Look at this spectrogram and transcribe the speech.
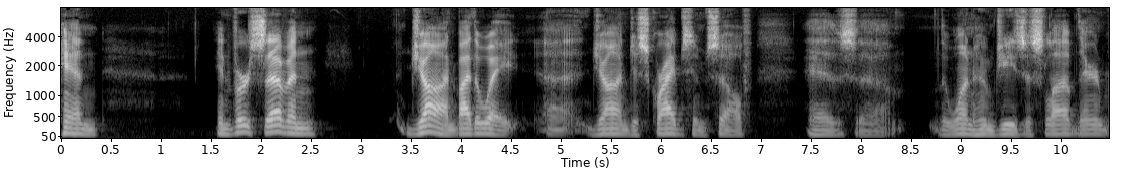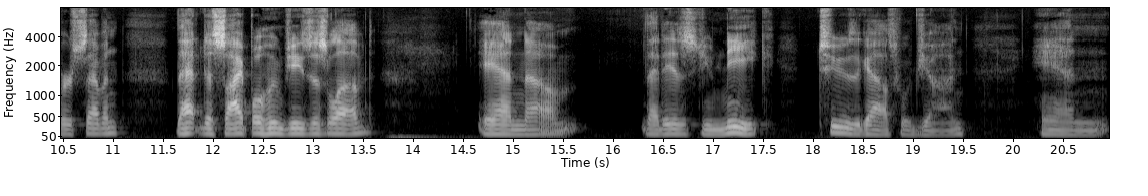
And in verse 7, John, by the way, uh, John describes himself as uh, the one whom Jesus loved, there in verse 7, that disciple whom Jesus loved. And um, that is unique to the Gospel of John. And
